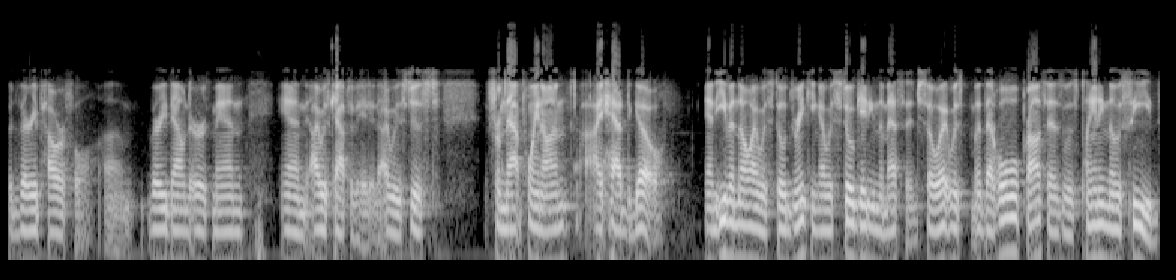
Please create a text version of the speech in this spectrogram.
but very powerful, um, very down to earth man, and I was captivated. I was just from that point on, I had to go. And even though I was still drinking, I was still getting the message. So it was that whole process was planting those seeds.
